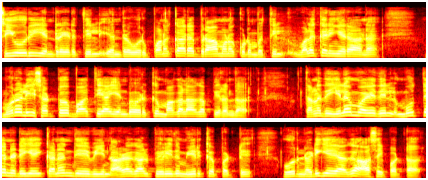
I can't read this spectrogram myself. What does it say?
சியூரி என்ற இடத்தில் என்ற ஒரு பணக்கார பிராமண குடும்பத்தில் வழக்கறிஞரான முரளி சட்டோபாத்யாய் என்பவருக்கு மகளாக பிறந்தார். தனது இளம் வயதில் மூத்த நடிகை கனன் தேவியின் அழகால் பெரிதும் ஈர்க்கப்பட்டு ஒரு நடிகையாக ஆசைப்பட்டார்.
